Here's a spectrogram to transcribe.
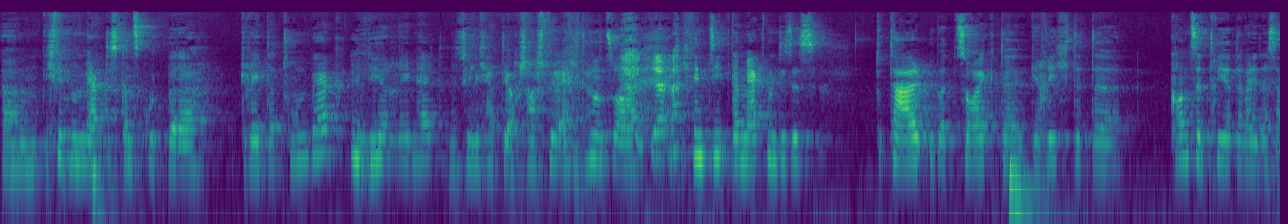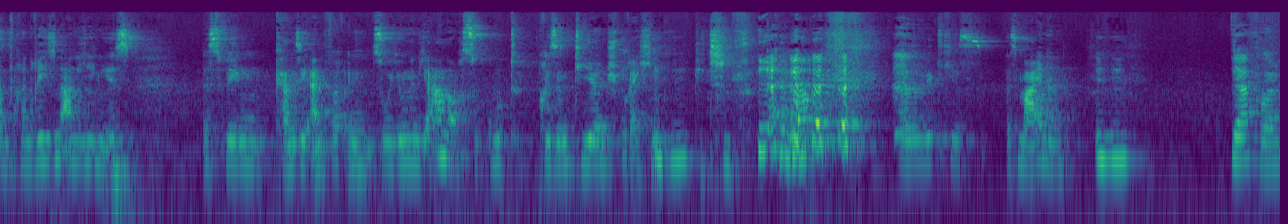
Ähm, ich finde, man merkt das ganz gut bei der Greta Thunberg, wenn mhm. die ihre Reden hält. Natürlich hat die auch Schauspieleltern und so, aber ja. ich finde, da merkt man dieses total überzeugte, gerichtete, konzentrierte, weil das einfach ein Riesenanliegen ist Deswegen kann sie einfach in so jungen Jahren auch so gut präsentieren, sprechen, mhm. pitchen. Ja. ja. Also wirklich es, es meinen. Mhm. Ja, voll.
